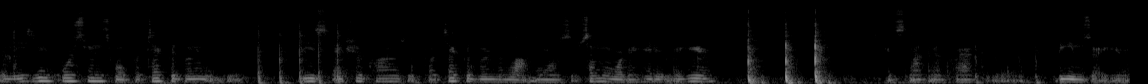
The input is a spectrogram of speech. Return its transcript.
And these reinforcements will protect the building. These extra columns will protect the building a lot more. So if someone were to hit it right here, it's not gonna crack the beams right here.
